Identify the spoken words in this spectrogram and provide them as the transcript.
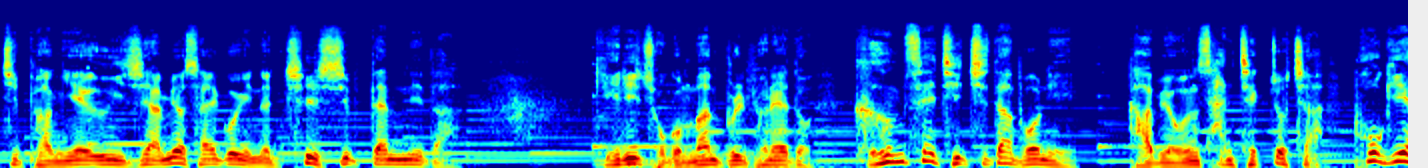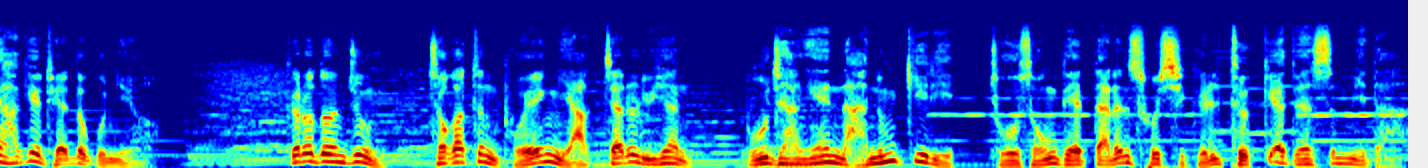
지팡이에 의지하며 살고 있는 70대입니다. 길이 조금만 불편해도 금세 지치다 보니 가벼운 산책조차 포기하게 되더군요. 그러던 중 저 같은 보행 약자를 위한 무장의 나눔길이 조성됐다는 소식을 듣게 됐습니다.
